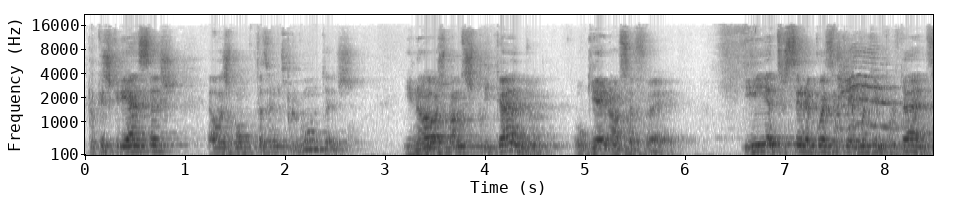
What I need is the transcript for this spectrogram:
Porque as crianças, elas vão fazendo perguntas. E nós vamos explicando o que é a nossa fé. E a terceira coisa que é muito importante,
